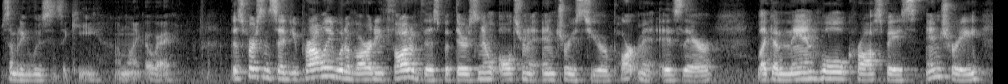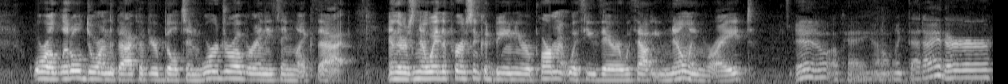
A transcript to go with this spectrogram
somebody loses a key. I'm like, okay, This person said you probably would have already thought of this, but there's no alternate entries to your apartment, is there? Like a manhole cross space entry or a little door in the back of your built-in wardrobe or anything like that. And there's no way the person could be in your apartment with you there without you knowing, right? ew, okay, I don't like that either.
